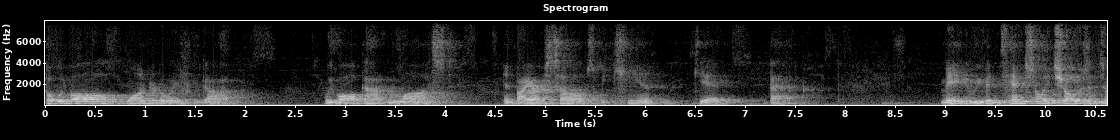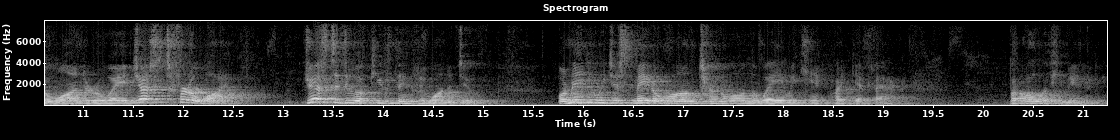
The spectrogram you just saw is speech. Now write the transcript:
But we've all wandered away from God. We've all gotten lost. And by ourselves, we can't get back. Maybe we've intentionally chosen to wander away just for a while, just to do a few things we want to do. Or maybe we just made a wrong turn along the way and we can't quite get back. But all of humanity,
